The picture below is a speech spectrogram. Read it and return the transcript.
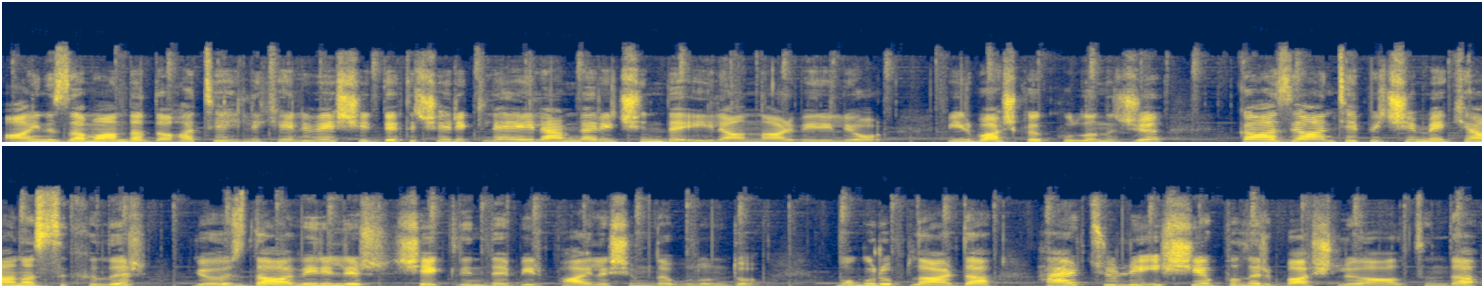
aynı zamanda daha tehlikeli ve şiddet içerikli eylemler için de ilanlar veriliyor. Bir başka kullanıcı, Gaziantep içi mekana sıkılır, gözdağı verilir şeklinde bir paylaşımda bulundu. Bu gruplarda her türlü iş yapılır başlığı altında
